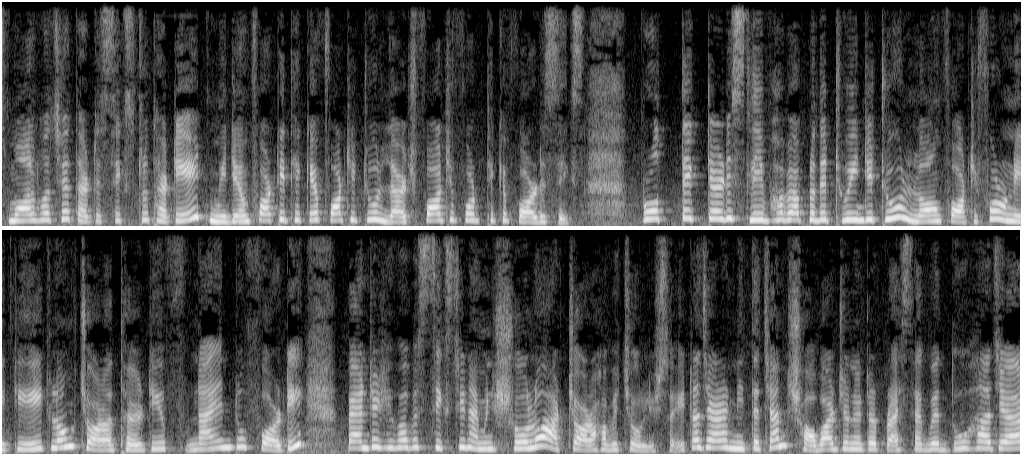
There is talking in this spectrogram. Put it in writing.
small হচ্ছে thirty six to thirty eight medium forty থেকে forty two large forty four থেকে ফর্টি সিক্স প্রত্যেকটারই স্লিভ হবে আপনাদের twenty two long forty four eighty eight long চড়া থার্টি নাইন টু ফর্টি প্যান্টের হিপ হবে সিক্সটিন আই মিন ষোলো, আর চড়া হবে চল্লিশ। এটা যারা নিতে চান, সবার জন্য এটার প্রাইস থাকবে দু হাজার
